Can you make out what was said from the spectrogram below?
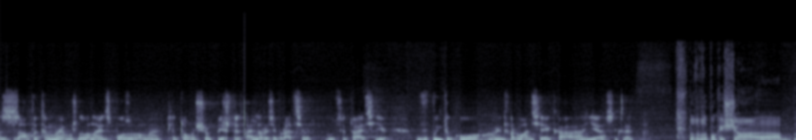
з запитами, можливо, навіть з позовами для того, щоб більш детально розібратися у ситуації витоку інформації, яка є секретною. Ну тобто, поки що е,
